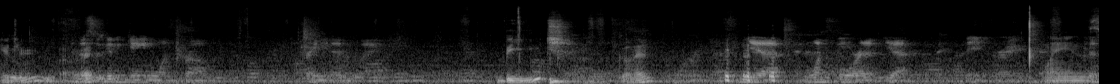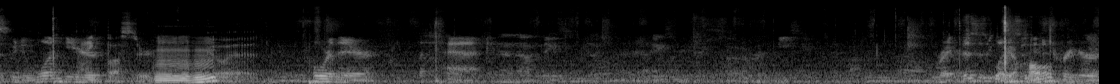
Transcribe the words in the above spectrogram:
Your. Ooh, all And this is gonna gain one from training anyway. Beach. Go ahead. Yeah, one four in it, yeah. Because Plains. we do one here, Bank Buster. Mm-hmm. Go ahead. four there, attack. Right, this is what, Like a this is hull? gonna trigger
